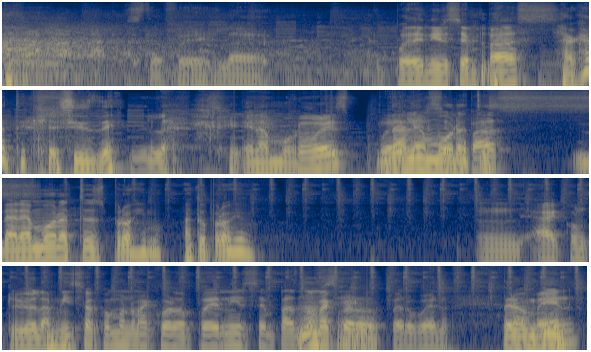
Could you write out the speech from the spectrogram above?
Eh, Esta fue la. Pueden irse en paz. La catequesis de La- el amor. ¿Cómo es? Dale amor a tus, dale amor a tus prójimos, a tu prójimo. Mm, ha concluido la misa. ¿Cómo? No me acuerdo. Pueden irse en paz. No, No me sé, acuerdo, güey. pero bueno. Pero en Amén. fin,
